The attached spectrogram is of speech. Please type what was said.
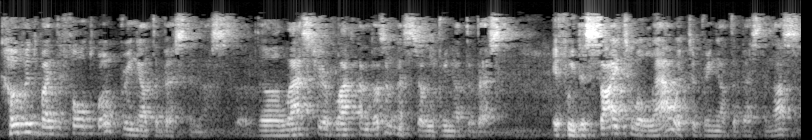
COVID by default won't bring out the best in us. The, the last year of lockdown doesn't necessarily bring out the best. If we decide to allow it to bring out the best in us,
